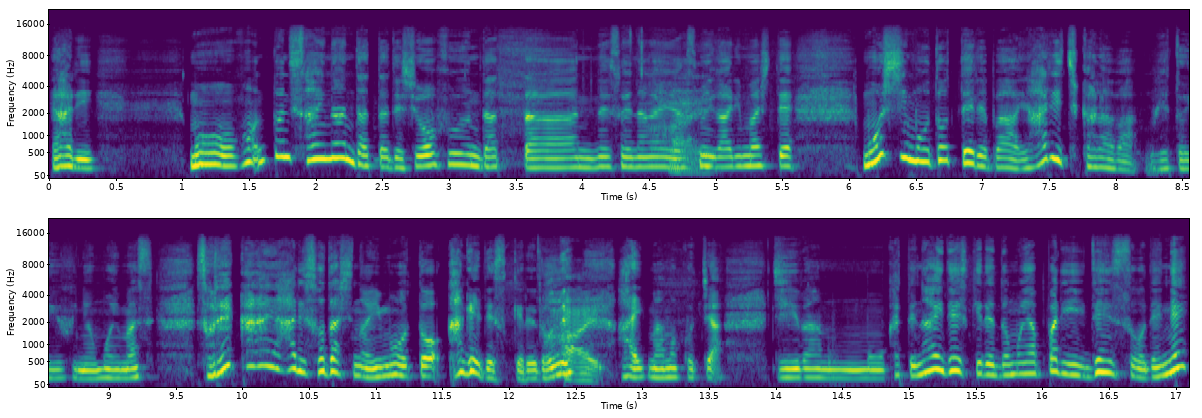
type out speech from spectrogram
やはりもう本当に災難だったでしょ不運だったねそういう長い休みがありまして、もし戻っていればやはり力は上というふうに思います。それからやはり育ちの妹影ですけれどね。はい。はい、ママコちゃん。G1 も勝ってないですけれどもやっぱり前走でね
